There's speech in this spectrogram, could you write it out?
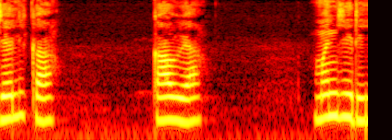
जलिका काव्या मंजिरी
